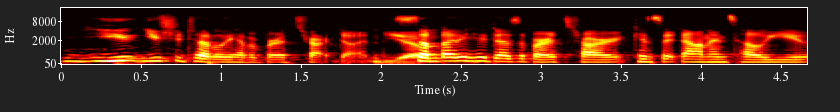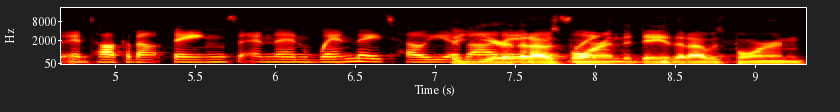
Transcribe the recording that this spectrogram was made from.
You you should totally have a birth chart done. Yep. Somebody who does a birth chart can sit down and tell you and talk about things, and then when they tell you about. The about year it, that I was it's like- born, the day that I was born.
